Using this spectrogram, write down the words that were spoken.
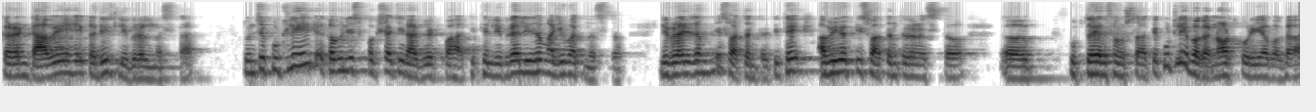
कारण डावे हे कधीच लिबरल नसतात. तुमचे कुठलीही कम्युनिस्ट पक्षाची राजवट पहा तिथे लिबरलिझम अजिबात नसतं. लिबरलिझम म्हणजे स्वातंत्र्य. तिथे अभिव्यक्ती स्वातंत्र्य नसतं. गुप्तहेर संस्था. ते कुठलीही बघा नॉर्थ कोरिया बघा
